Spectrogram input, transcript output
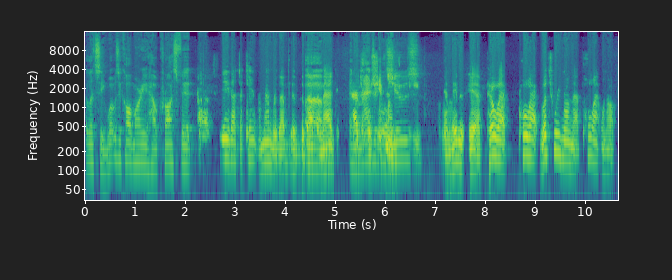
let's see, what was it called, Marty? How CrossFit Uh, see, that's I can't remember that about the Um, magic. and the magical shoes. shoes. Yeah, maybe. Yeah, pull that. Pull that. Let's rerun that. Pull that one up.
